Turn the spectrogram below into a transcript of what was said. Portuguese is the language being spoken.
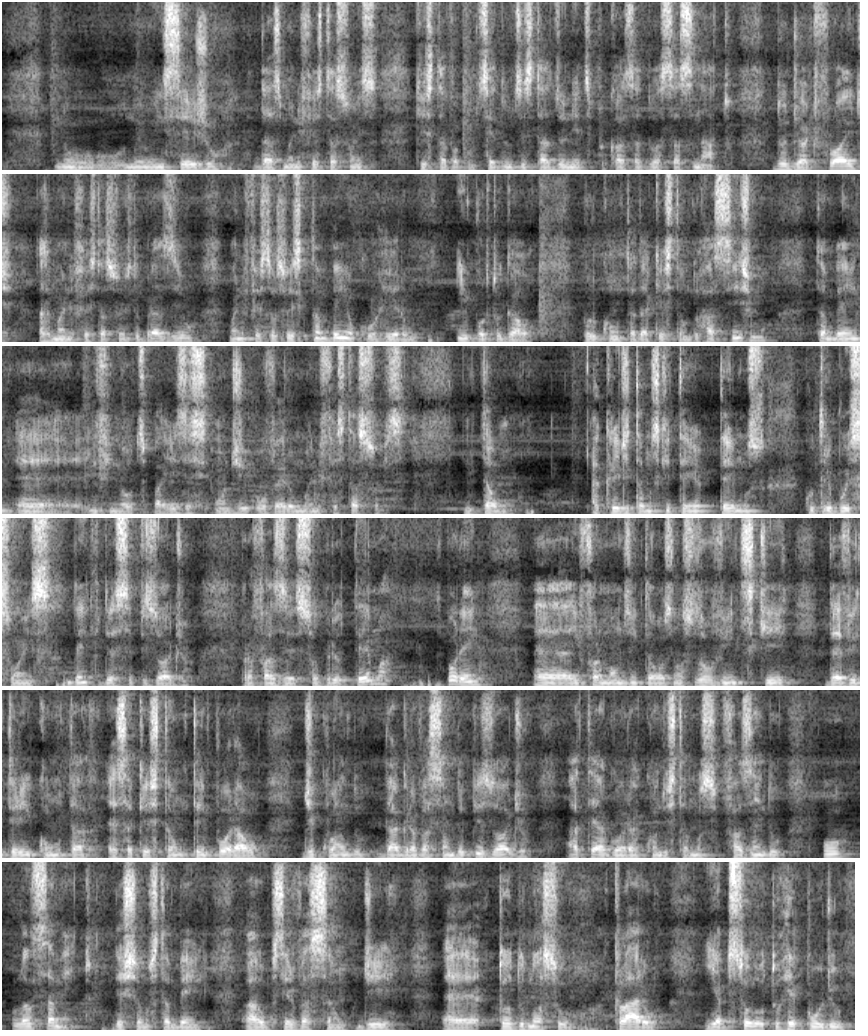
no, no ensejo das manifestações que estavam acontecendo nos Estados Unidos por causa do assassinato do George Floyd, as manifestações do Brasil, manifestações que também ocorreram em Portugal por conta da questão do racismo, também, é, enfim, outros países onde houveram manifestações. Então, acreditamos que te temos contribuições dentro desse episódio para fazer sobre o tema, porém, é, informamos então aos nossos ouvintes que devem ter em conta essa questão temporal de quando da gravação do episódio até agora, quando estamos fazendo o lançamento. Deixamos também a observação de é, todo o nosso claro e absoluto repúdio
